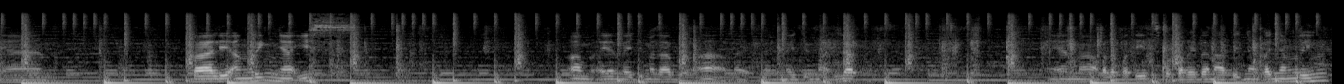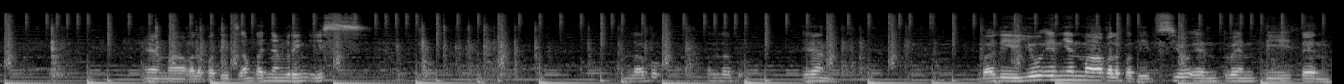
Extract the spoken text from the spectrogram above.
Ayan. Bali, ang ring niya is um, ayan, medyo malabo. Ah, me- me- medyo mailap. Ayan mga kalapatids, papakita natin yung kanyang ring. Ayan mga kalapatids, ang kanyang ring is ang labo, ang labo. Ayan. Bali, UN yan mga kalapatids, UN 2010.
